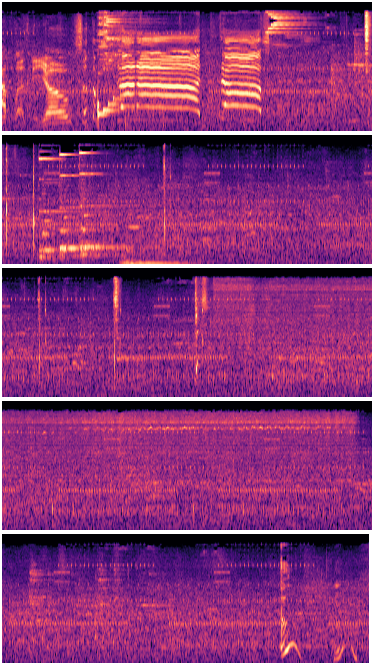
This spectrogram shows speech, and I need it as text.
Let me go. Set the Donna! Stop! Ooh, mmm.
